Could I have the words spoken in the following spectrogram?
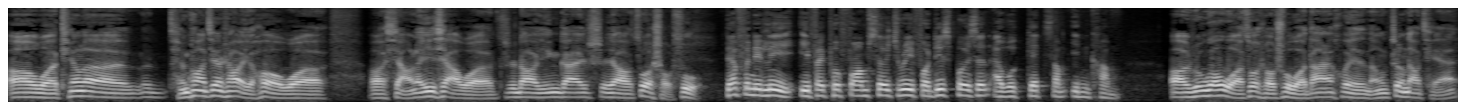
呃，我听了呃情况介绍以后，我呃想了一下，我知道应该是要做手术。 Definitely, if I perform surgery for this person, I will get some income. 呃，如果我做手术，我当然会能挣到钱。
